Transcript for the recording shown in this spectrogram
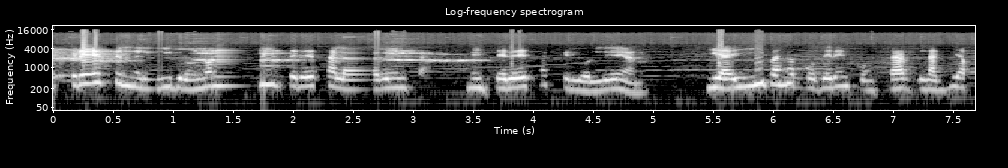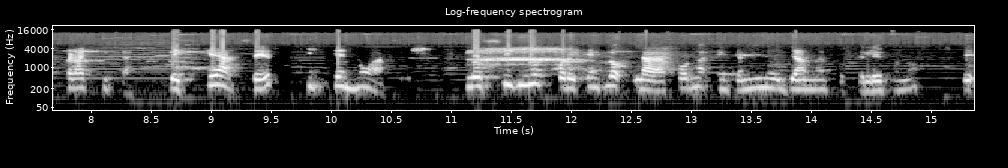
presten el libro, no me interesa la venta, me interesa que lo lean. Y ahí van a poder encontrar la guía práctica de qué hacer y qué no hacer. Los signos, por ejemplo, la forma en que a mí me llaman por teléfono, eh,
